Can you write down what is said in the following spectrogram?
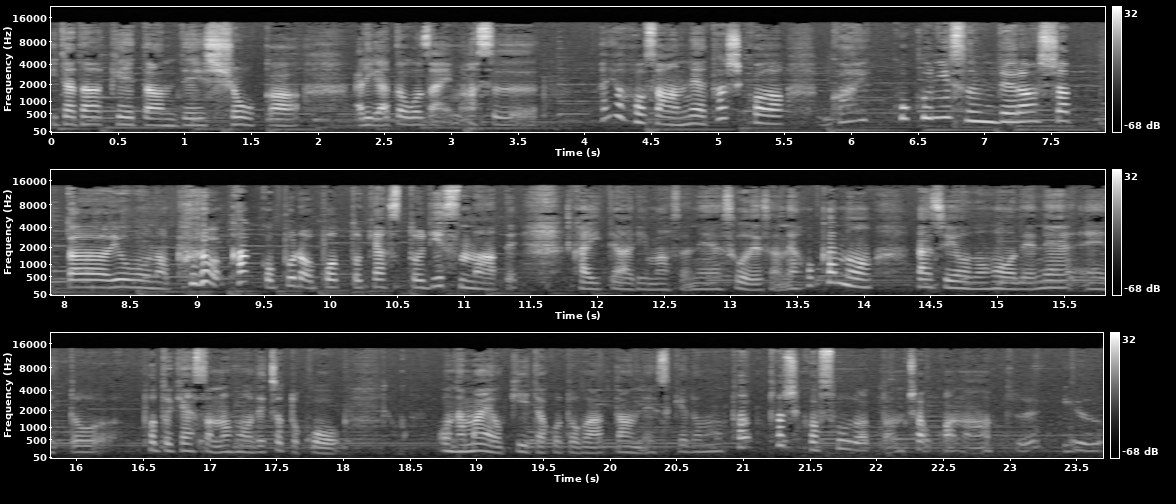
いただけたんでしょうか。ありがとうございます。あやほさんね確か外国に住んでらっしゃったようなプロかっこプロポッドキャストリスナーって書いてありますね。そうですよね。他のラジオの方でねえっ、ー、とポッドキャストの方でちょっとこうお名前を聞いたことがあったんですけども確かそうだったんちゃうかなっていう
